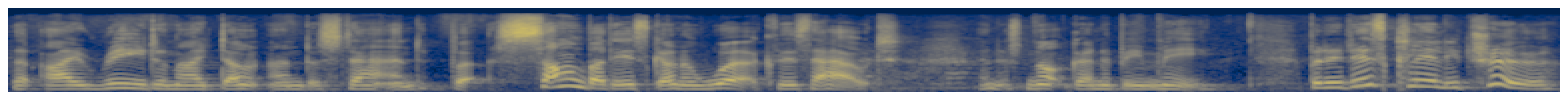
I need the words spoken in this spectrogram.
that I read and I don't understand. But somebody's going to work this out, and it's not going to be me. But it is clearly true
